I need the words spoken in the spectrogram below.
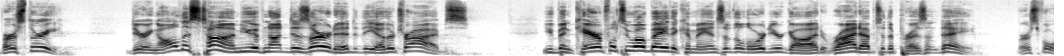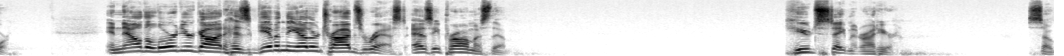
verse 3 During all this time, you have not deserted the other tribes. You've been careful to obey the commands of the Lord your God right up to the present day. Verse 4. And now the Lord your God has given the other tribes rest as he promised them. Huge statement right here. So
